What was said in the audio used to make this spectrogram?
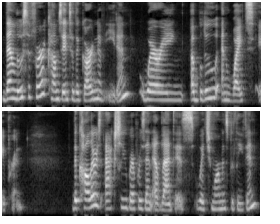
Then Lucifer comes into the Garden of Eden wearing a blue and white apron. The colors actually represent Atlantis, which Mormons believe in.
